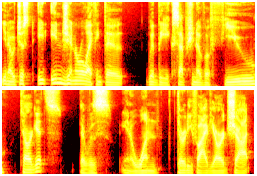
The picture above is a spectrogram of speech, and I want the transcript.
you know, just in, in general, I think the with the exception of a few targets, there was you know one 35 yard shot.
